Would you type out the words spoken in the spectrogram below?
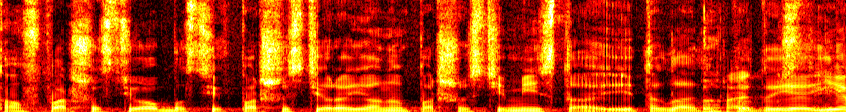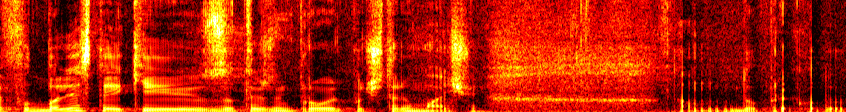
Там в першості області, в першості району, в першості міста і так далі. Тобто є, є футболісти, які за тиждень проводять по 4 матчі. Там, до прикладу,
